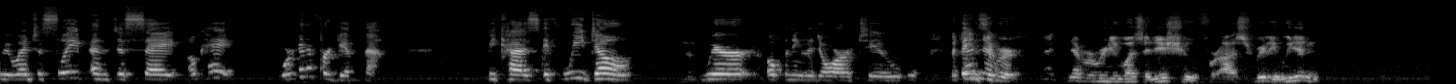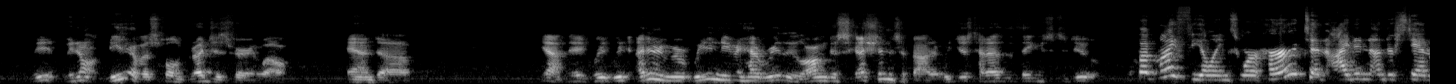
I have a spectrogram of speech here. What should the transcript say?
we went to sleep and just say, okay, we're going to forgive them. Because if we don't, we're opening the door to But that- never that never really was an issue for us. Really, we didn't. We, we don't. Neither of us hold grudges very well, and uh, yeah, it, we, we I didn't even, we didn't even have really long discussions about it. We just had other things to do. but my feelings were hurt and I didn't understand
